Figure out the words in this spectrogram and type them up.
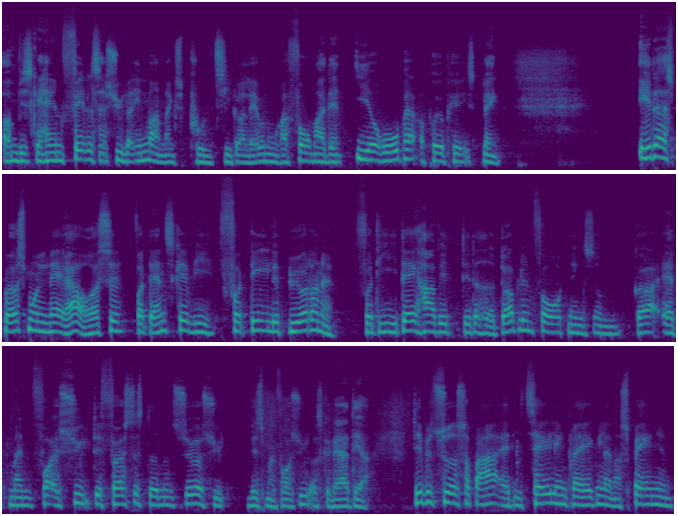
om vi skal have en fælles asyl- og indvandringspolitik og lave nogle reformer af den i Europa og på europæisk plan. Et af spørgsmålene er også, hvordan skal vi fordele byrderne? Fordi i dag har vi det, der hedder Dublin-forordningen, som gør, at man får asyl det første sted, man søger asyl, hvis man får asyl og skal være der. Det betyder så bare, at Italien, Grækenland og Spanien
